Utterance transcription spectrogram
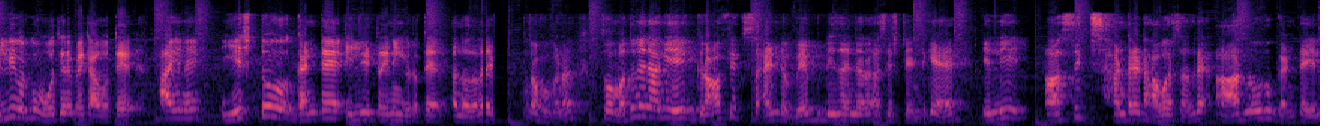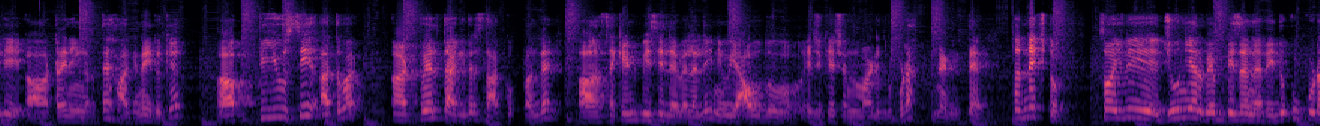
ಎಲ್ಲಿವರೆಗೂ ಓದಿರಬೇಕಾಗುತ್ತೆ, ಹಾಗೇನೆ ಎಷ್ಟು ಗಂಟೆ ಇಲ್ಲಿ ಟ್ರೈನಿಂಗ್ ಇರುತ್ತೆ ಅನ್ನೋದನ್ನ ಹೋಗೋಣ. ಸೊ ಮೊದಲನೇದಾಗಿ ಗ್ರಾಫಿಕ್ಸ್ ಅಂಡ್ ವೆಬ್ ಡಿಸೈನರ್ ಅಸಿಸ್ಟೆಂಟ್ಗೆ ಇಲ್ಲಿ ಸಿಕ್ಸ್ ಹಂಡ್ರೆಡ್ ಅವರ್ಸ್ ಅಂದ್ರೆ ಆರ್ನೂರು ಗಂಟೆಯಲ್ಲಿ ಟ್ರೈನಿಂಗ್ ಇರುತ್ತೆ. ಹಾಗೇನೆ ಇದಕ್ಕೆ ಪಿ ಯು ಸಿ ಅಥವಾ ಟ್ವೆಲ್ತ್ ಆಗಿದ್ರೆ ಸಾಕು. ಅಂದ್ರೆ ಸೆಕೆಂಡ್ ಪಿ ಸಿ ಲೆವೆಲ್ ಅಲ್ಲಿ ನೀವು ಯಾವುದು ಎಜುಕೇಶನ್ ಮಾಡಿದ್ರು ಕೂಡ ನಡೆಯುತ್ತೆ. ಸೊ ನೆಕ್ಸ್ಟ್ ಸೊ ಇಲ್ಲಿ ಜೂನಿಯರ್ ವೆಬ್ ಡಿಸೈನರ್ ಇದಕ್ಕೂ ಕೂಡ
